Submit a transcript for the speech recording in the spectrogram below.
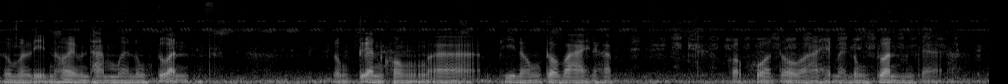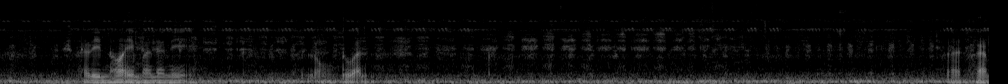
ดูบลินห้อยมันทำเหมือนลุงต้วนลุงเตือนของอพี่น้องตัววายนะครับครอบครัวตัววายเห็นไหมลุงต้วนมันจะลินห้อยเหมือนอันนี้ลุงต้วน นะ ครับ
